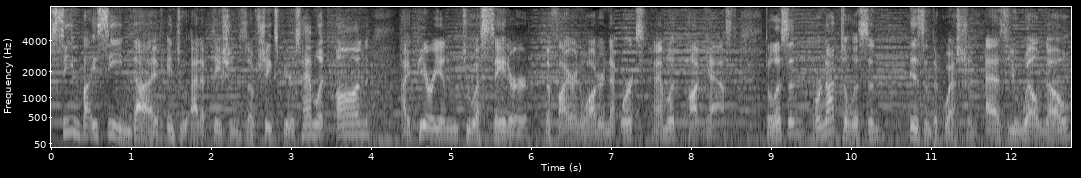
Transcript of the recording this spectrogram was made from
scene by scene dive into adaptations of Shakespeare's Hamlet on Hyperion to a Satyr, the Fire and Water Network's Hamlet podcast. To listen or not to listen isn't the question, as you well know.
